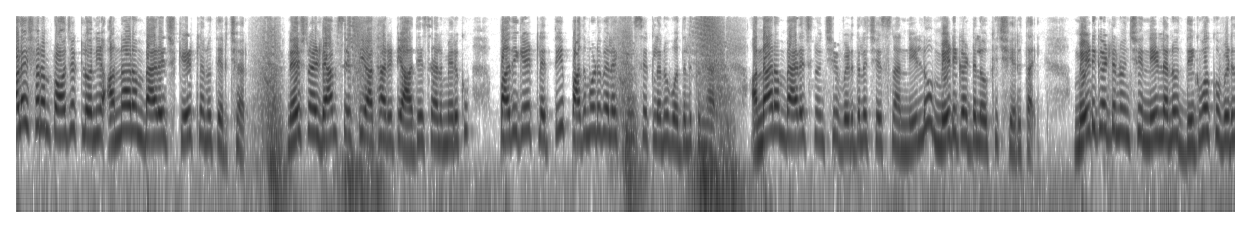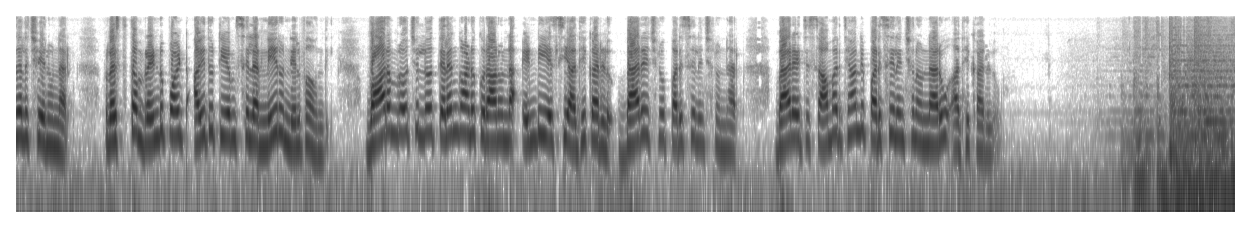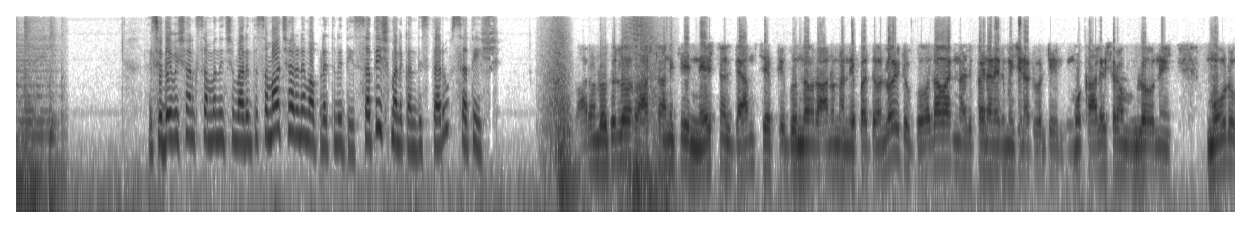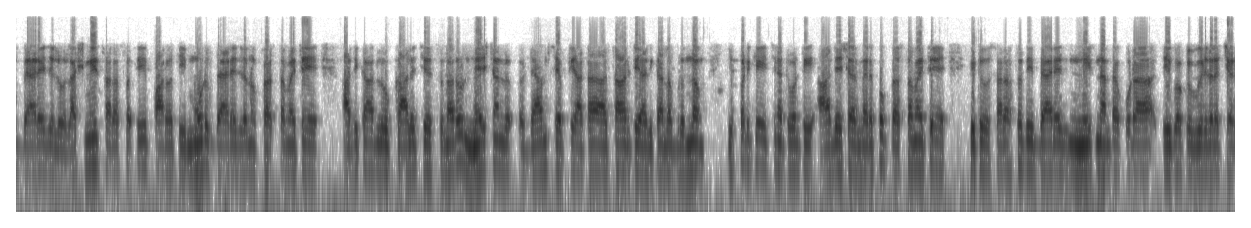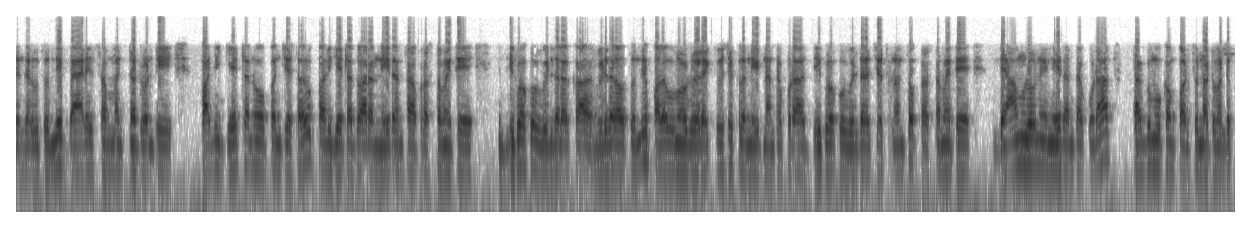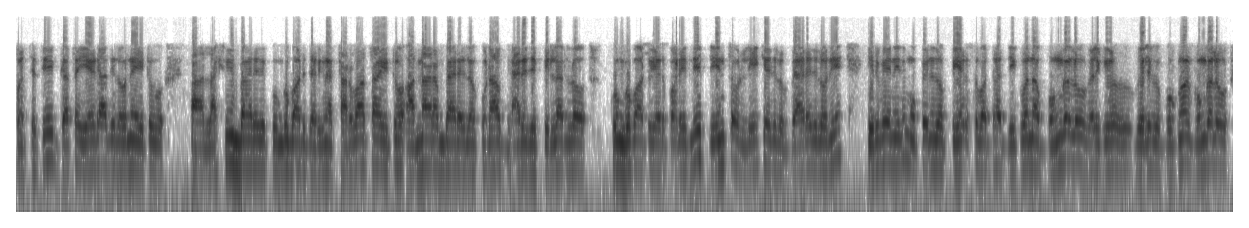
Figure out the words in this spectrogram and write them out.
Kaleshwaram ప్రాజెక్టులోని Annaram barrage గేట్లను తెరిచారు. National dam safety authority ఆదేశాల మేరకు పది గేట్లెత్తి పదమూడు వేల క్యూసెక్లను వదులుతున్నారు. అన్నారం బ్యారేజ్ నుంచి విడుదల చేసిన నీళ్ళు మేడిగడ్డలోకి చేరుతాయి. మేడిగడ్డ నుంచి నీళ్ళను దిగువకు విడుదల చేయనున్నారు. ప్రస్తుతం రెండు పాయింట్ ఐదు టీఎంసీల నీరు నిల్వ ఉంది. వారం రోజుల్లో తెలంగాణకు రానున్న ఎన్డీఎస్సీ అధికారులు బ్యారేజ్ను పరిశీలించనున్నారు. బ్యారేజ్ సామర్థ్యాన్ని పరిశీలించనున్నారు అధికారులు. ఇదే విషయానికి సంబంధించి మరింత సమాచారాన్ని మా ప్రతినిధి సతీష్ మనకు అందిస్తారు. సతీష్. వారం రోజుల్లో రాష్ట్రానికి నేషనల్ డ్యామ్ సేఫ్టీ బృందం రానున్న నేపథ్యంలో ఇటు గోదావరి నది పైన నిర్మించినటువంటి కాళేశ్వరంలోని మూడు బ్యారేజీలు లక్ష్మీ సరస్వతి పార్వతి మూడు బ్యారేజీలను ప్రస్తుతం అయితే అధికారులు ఖాళీ చేస్తున్నారు. నేషనల్ డ్యామ్ సేఫ్టీ అథారిటీ అధికారుల బృందం ఇప్పటికే ఇచ్చినటువంటి ఆదేశాల మేరకు ప్రస్తుతం అయితే ఇటు సరస్వతి బ్యారేజ్ నీటినంతా కూడా దిగువకు విడుదల చేయడం జరుగుతుంది. బ్యారేజ్ సంబంధించినటువంటి పది గేట్లను ఓపెన్ చేస్తారు. పది గేట్ల ద్వారా నీరంతా ప్రస్తుతం అయితే దిగువకు విడుదల విడుదలవుతుంది. పదమూడు వేల క్యూసెక్ల నీటినంతా కూడా దిగువకు విడుదల చేస్తుండడంతో ప్రస్తుతం అయితే డ్యామ్లోని నీరంతా కూడా తగ్గుముఖం పడుతున్నటువంటి పరిస్థితి. గత ఏడాదిలోనే ఇటు లక్ష్మీ బ్యారేజ్ కుంగుబాటు జరిగిన తర్వాత ఇటు అన్నారం బ్యారేజ్లో కూడా బ్యారేజీ పిల్లర్లో కుంగుబాటు ఏర్పడింది. దీంతో లీకేజీలు బ్యారేజ్లోని ఇరవై ఎనిమిది ముప్పై ఎనిమిది పియర్స్ వద్ద దిగువన బొంగలు వెలుగు వెలుగు బొంగ- బొంగలు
